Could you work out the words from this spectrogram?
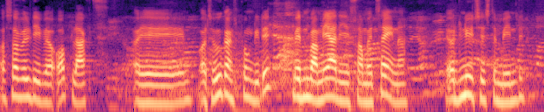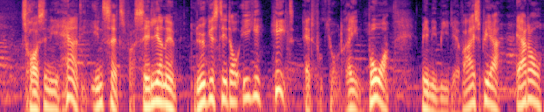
Og så vil det være oplagt øh, at tage udgangspunkt i det med den barmhjertige samaritaner og det nye testamente. Trods en ihærdig indsats fra sælgerne lykkedes det dog ikke helt at få gjort rent bord, men Emilia Weisbjerg er dog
